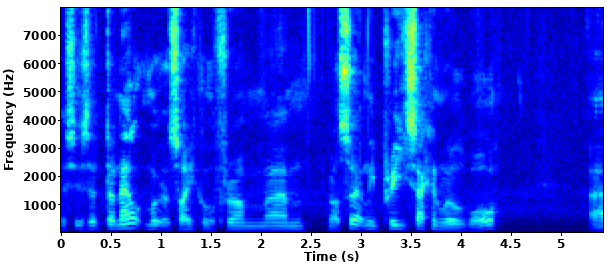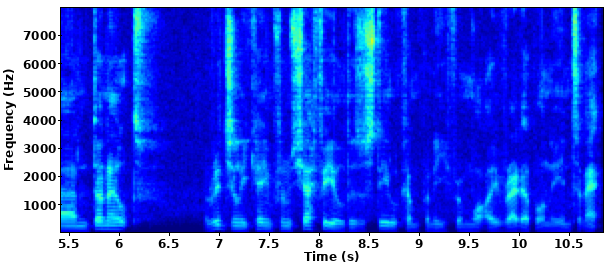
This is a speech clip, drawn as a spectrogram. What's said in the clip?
This is a Dunelt motorcycle from, um, well certainly pre-Second World War. And Dunelt originally came from Sheffield as a steel company from what I've read up on the internet.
